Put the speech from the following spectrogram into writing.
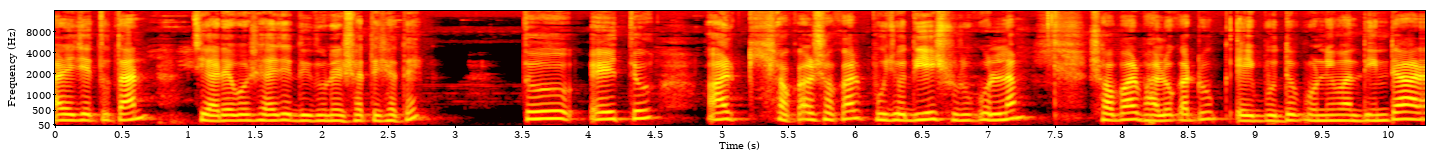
আর এই যে তুতান চেয়ারে বসে আছে দিদুনের সাথে সাথে। তো এই তো আর সকাল সকাল পুজো দিয়ে শুরু করলাম সবার ভালো কাটুক এই বুদ্ধ পূর্ণিমার দিনটা, আর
